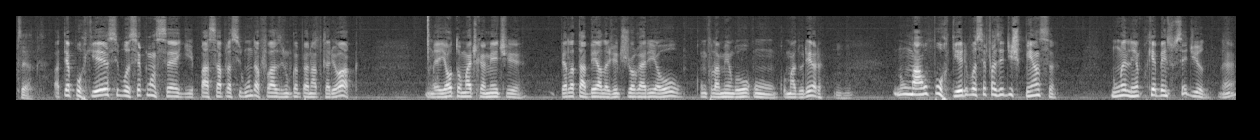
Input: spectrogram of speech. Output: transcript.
Certo. Até porque se você consegue passar para a segunda fase no Campeonato Carioca, é, e automaticamente, pela tabela, a gente jogaria ou com o Flamengo ou com o Madureira, uhum. não há o porquê de você fazer dispensa num elenco que é bem sucedido. Né?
